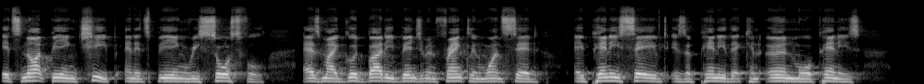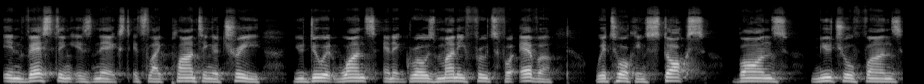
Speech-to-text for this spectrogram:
it's not being cheap and it's being resourceful. As my good buddy Benjamin Franklin once said, a penny saved is a penny that can earn more pennies. Investing is next. It's like planting a tree. You do it once and it grows money fruits forever. We're talking stocks, bonds, mutual funds,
